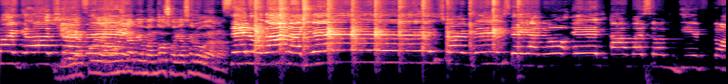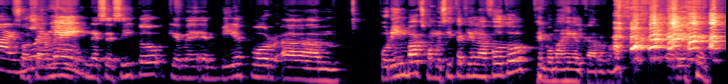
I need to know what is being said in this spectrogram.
my God, Y ella fue la única que mandó, eso ya se lo gana. Se lo gana, yeah. Gift card. So, necesito que me envíes por, um, por inbox, como hiciste aquí en la foto. Tengo más en el carro.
